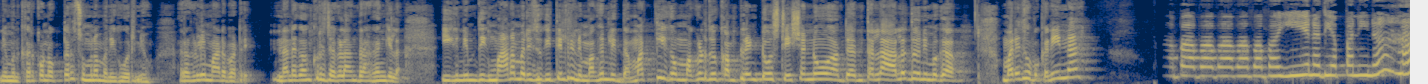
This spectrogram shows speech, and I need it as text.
ನಿಮ್ಮನ್ನ ಕರ್ಕೊಂಡು ಹೋಗ್ತಾರ ಸುಮ್ಮನೆ ಮನೆಗೆ ಹೋಗ್ರಿ ನೀವು. ರಗಳಿ ಮಾಡಬೇಡ್ರಿ. ನನಗಂಕರು ಜಗಳ ಅಂದ್ರೆ ಆಗಂಗಿಲ್ಲ. ಈಗ ನಿಮ್ದು ಈಗ ಮಾನ ಮರಿ ಸುಗಿತಿಲ್ರಿ ನಿಮ್ಮ ಮಗನಿದ್ದ ಮತ್ತೀಗ ಮಗಳದು ಕಂಪ್ಲೇಂಟು ಸ್ಟೇಷನ್ನು ಅದಂತೆಲ್ಲ ಅಲ್ಲದು ನಿಮಗೆ ಮರೆದು ಹೋಗ್ಬೇಕು? ನೀನ ಬಾ ಬಾ ಬಾ ಬಾ ಬಾ ಬಾ ಏನದಿಯಪ್ಪ ನೀನು ಹಾ?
